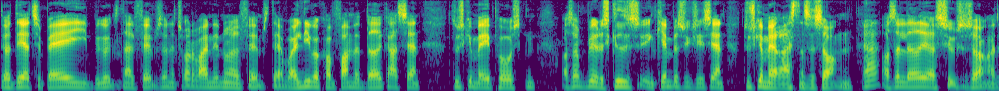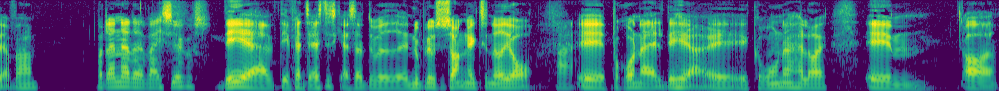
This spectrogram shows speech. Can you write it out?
var der tilbage i begyndelsen af 90'erne, jeg tror det var i 1990, der, hvor jeg lige var kommet frem med badekar, sagde han, du skal med i påsken. Og så blev det skide en kæmpe succes, sagde han, du skal med resten af sæsonen. Ja. Og så lavede jeg syv sæsoner der for ham. Hvordan er det at være i cirkus? Det er, det er fantastisk. Altså, du ved, nu blev sæsonen ikke til noget i år, øh, på grund af alt det her øh, corona-halløj. Øhm, og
